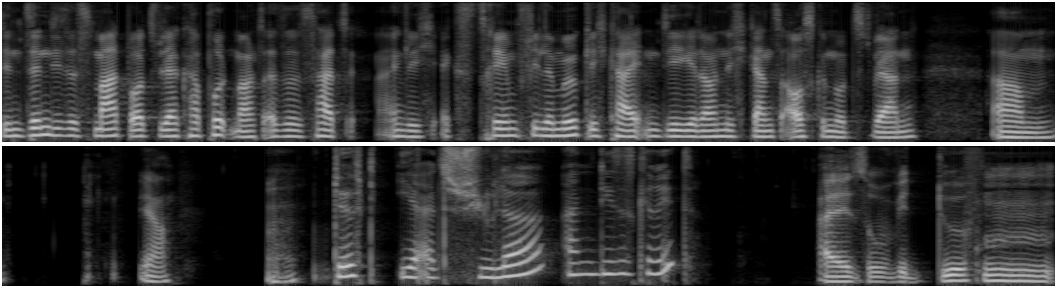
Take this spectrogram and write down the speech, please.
den Sinn dieses Smartboards wieder kaputt macht. Also es hat eigentlich extrem viele Möglichkeiten, die jedoch nicht ganz ausgenutzt werden. Ähm, ja. Dürft ihr als Schüler an dieses Gerät? Also wir dürfen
